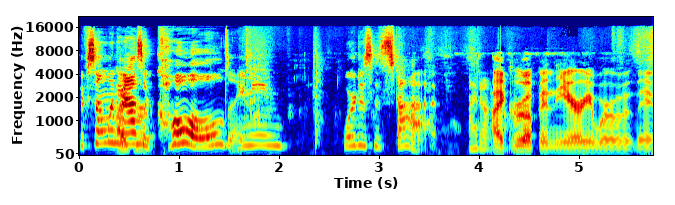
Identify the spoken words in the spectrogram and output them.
if someone I has grew, a cold, I mean, where does it stop? I don't. Know. I grew up in the area where they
